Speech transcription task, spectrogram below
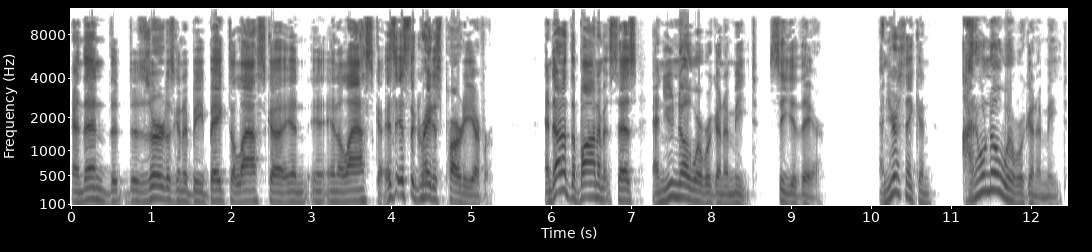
and then the dessert is going to be baked Alaska in, in, in Alaska. It's, it's the greatest party ever. And down at the bottom, it says, and you know where we're going to meet. See you there. And you're thinking, I don't know where we're going to meet.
